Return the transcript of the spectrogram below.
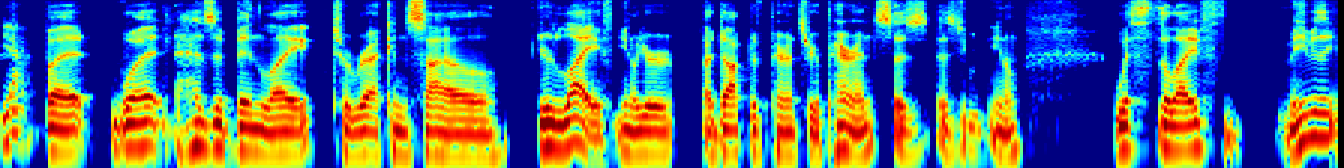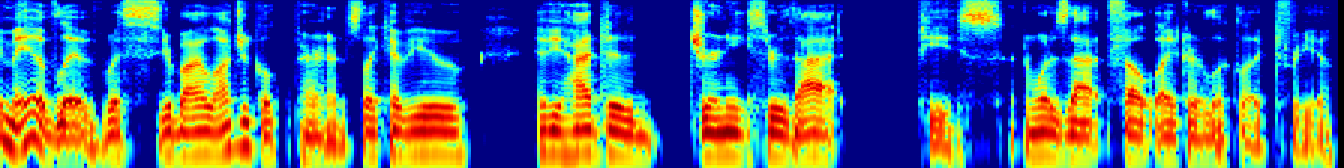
Yeah. But what has it been like to reconcile your life, you know, your adoptive parents or your parents as as you, mm-hmm. you know, with the life maybe that you may have lived with your biological parents? Like have you have you had to journey through that piece? And what has that felt like or looked like for you?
